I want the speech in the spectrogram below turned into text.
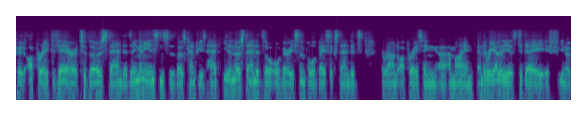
could operate there to those standards. And in many instances, those countries had either no standards or, or very simple or basic standards around operating uh, a mine. And the reality is today, if you know,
